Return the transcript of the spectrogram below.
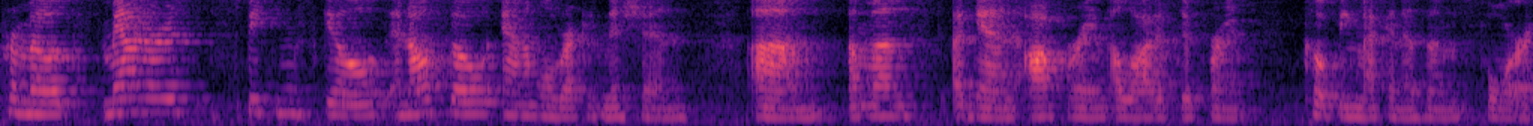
promotes manners, speaking skills, and also animal recognition um, amongst, again, offering a lot of different coping mechanisms for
